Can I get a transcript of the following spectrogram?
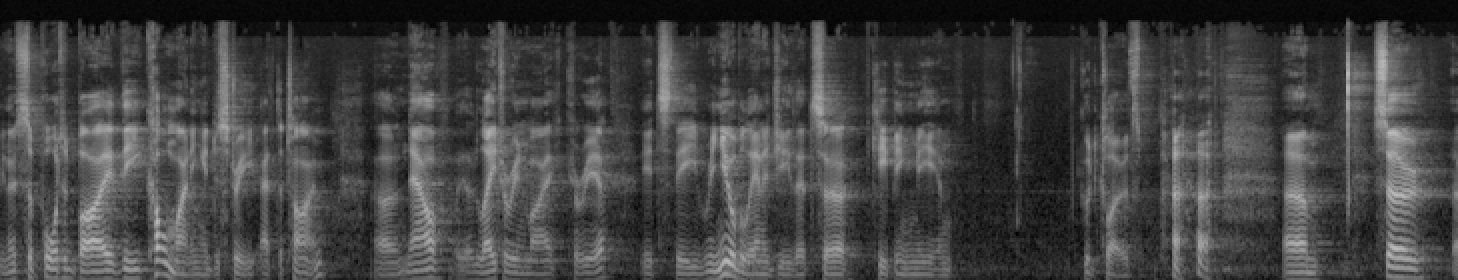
you know, supported by the coal mining industry at the time. Uh, now, uh, later in my career, it's the renewable energy that's uh, keeping me in good clothes. um, so uh,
